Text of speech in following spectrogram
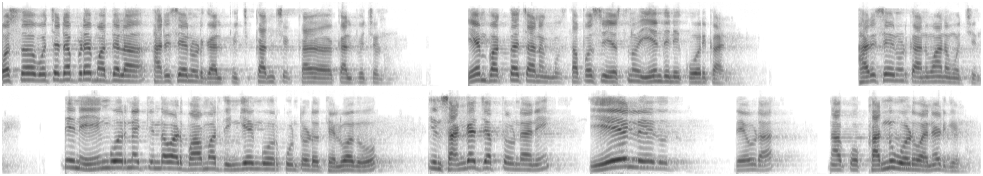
వస్తా వచ్చేటప్పుడే మధ్యలో హరిసేనుడు కల్పించు కంచి క- కల్పించడు. ఏం భక్త తపస్సు చేస్తున్నావు? ఏంది నీ కోరిక అని హరిసేనుడికి అనుమానం వచ్చింది. నేను ఏం కోరినా కింద వాడు బామర్ది ఇంకేం కోరుకుంటాడో తెలియదు ఈయన సంగతి చెప్తుండని ఏం లేదు దేవుడా నాకు ఒక కన్ను ఓడు అని అడిగాడు.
